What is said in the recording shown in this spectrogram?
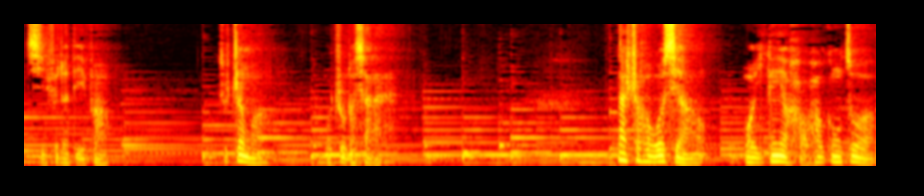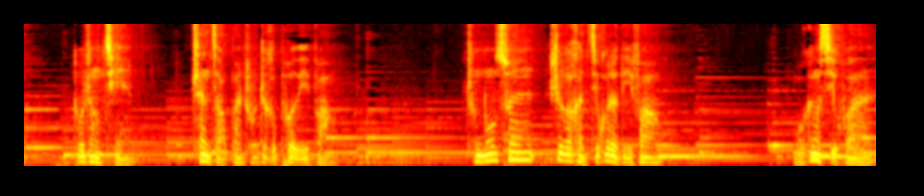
起飞的地方。”就这么，我住了下来。那时候，我想，我一定要好好工作，多挣钱，趁早搬出这个破地方。城中村是个很奇怪的地方，我更喜欢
